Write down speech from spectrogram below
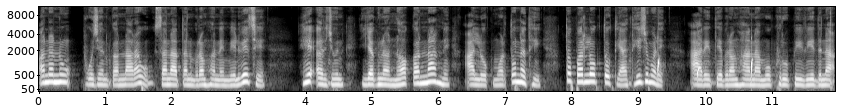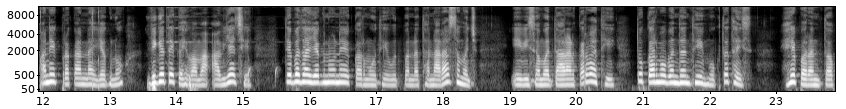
અન્નનું ભોજન કરનારાઓ સનાતન બ્રહ્મને મેળવે છે. હે અર્જુન, યજ્ઞ ન કરનારને આ લોક મળતો નથી, તો પરલોક તો ક્યાંથી જ મળે? આ રીતે બ્રહ્માના મુખરૂપી વેદના અનેક પ્રકારના યજ્ઞો વિગતે કહેવામાં આવ્યા છે. તે બધા યજ્ઞોને કર્મોથી ઉત્પન્ન થનારા સમજ. એવી સમજ ધારણ કરવાથી તું કર્મબંધનથી મુક્ત થઈશ. હે પરંતપ,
